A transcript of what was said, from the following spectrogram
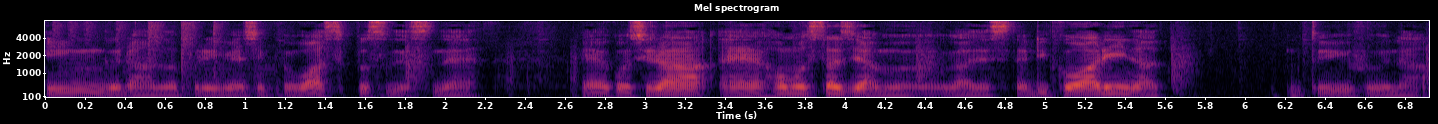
イングランドプレミアシップワスプスですね。えー、こちら、えー、ホームスタジアムがですねリコアリーナという風な、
